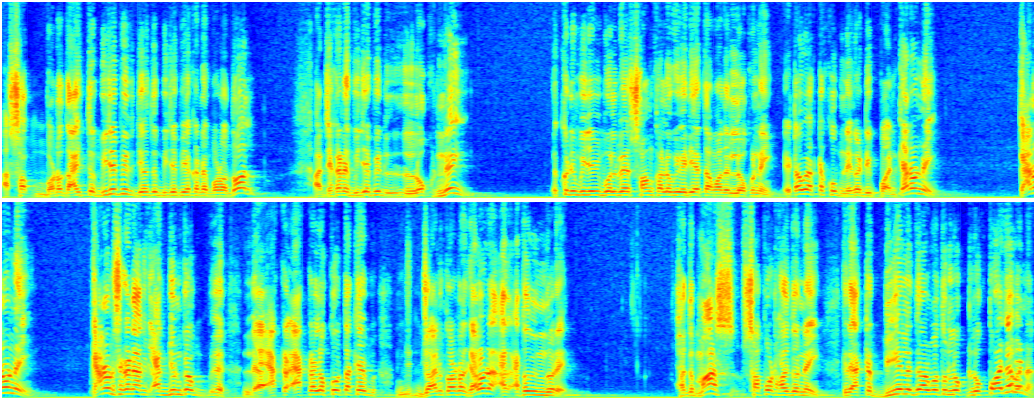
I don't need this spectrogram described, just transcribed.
আর সব বড় দায়িত্ব বিজেপির, যেহেতু বিজেপি এখানে বড় দল, আর যেখানে বিজেপির লোক নেই, এক্ষুনি বিজেপি বলবে, সংখ্যালঘু এরিয়াতে আমাদের লোক নেই। এটাও একটা খুব নেগেটিভ পয়েন্ট কেন নেই? কেন নেই? কেন সেখানে এক- একজনকে একটা একটা লোক তাকে জয়েন করানো গেল না এতদিন ধরে। হয়তো মাস সাপোর্ট হয়তো নেই, কিন্তু একটা বিএলএ দেওয়ার মতো লোক লোক পাওয়া যাবে না।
